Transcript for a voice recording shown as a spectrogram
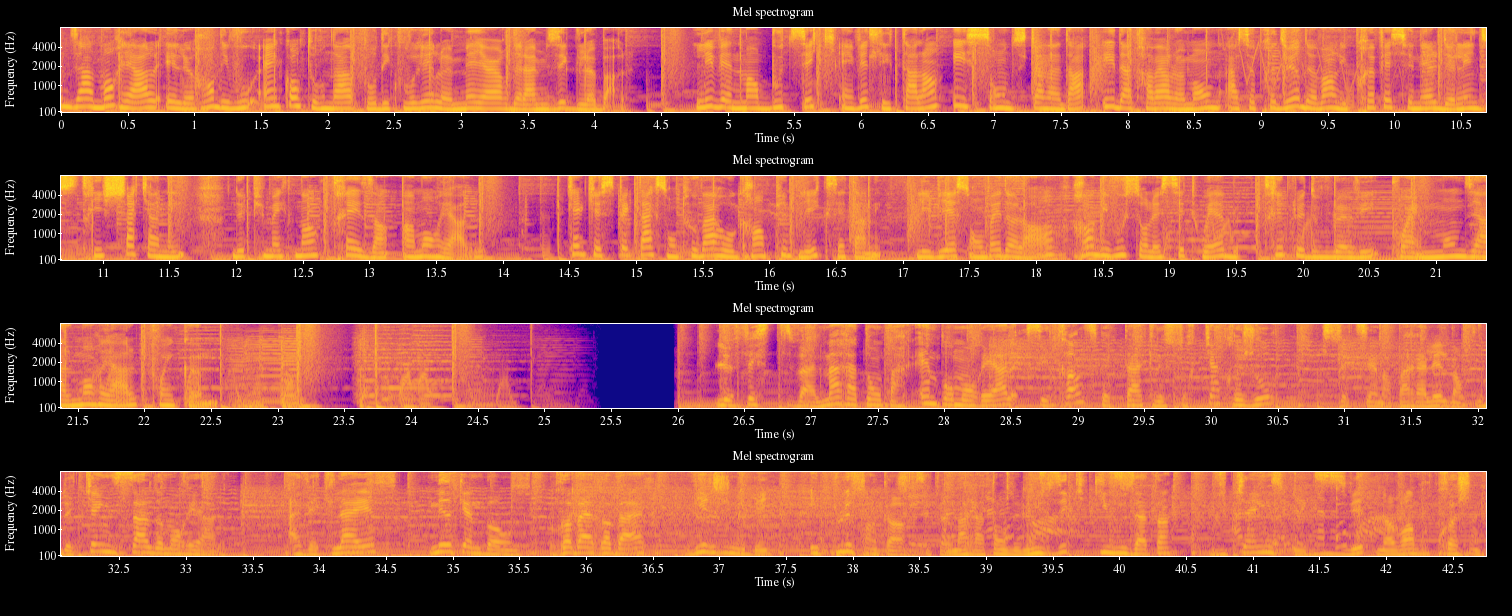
Mondial Montréal est le rendez-vous incontournable pour découvrir le meilleur de la musique globale. L'événement boutique invite les talents et sons du Canada et d'à travers le monde à se produire devant les professionnels de l'industrie chaque année depuis maintenant 13 ans à Montréal. Quelques spectacles sont ouverts au grand public cette année. Les billets sont 20 Rendez-vous sur le site web www.mondialmontréal.com. Le festival Marathon par M pour Montréal, c'est 30 spectacles sur 4 jours qui se tiennent en parallèle dans plus de 15 salles de Montréal. Avec l'AF, Milk and Bone, Robert Robert, Virginie B et plus encore. C'est un marathon de musique qui vous attend du 15 au 18 novembre prochain.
